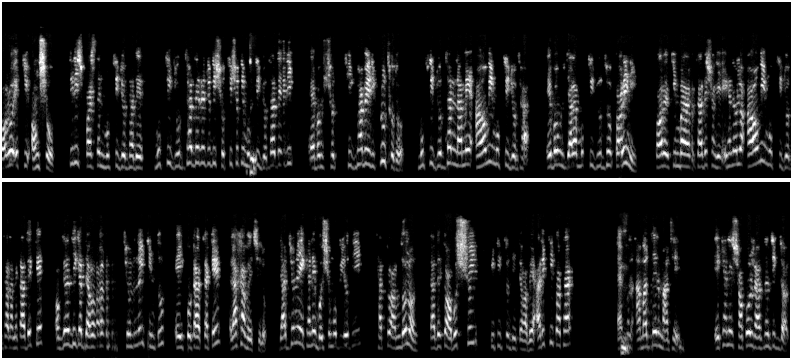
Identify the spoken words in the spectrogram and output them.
বড় একটি অংশ, তিরিশ পার্সেন্ট মুক্তিযোদ্ধাদের মুক্তিযোদ্ধাদের যদি সত্যি সত্যি মুক্তিযোদ্ধাদেরই এবং ঠিকভাবে রিক্রুট হতো, মুক্তিযোদ্ধার নামে আওয়ামী মুক্তিযোদ্ধা এবং যারা মুক্তিযুদ্ধ করেনি করে কিংবা তাদের সঙ্গে এখানে হলো আওয়ামী মুক্তিযোদ্ধা নামে তাদেরকে অগ্রাধিকার দেওয়ার জন্যই কিন্তু এই কোটাটাকে রাখা হয়েছিল। যার জন্য এখানে বৈষম্য বিরোধী ছাত্র আন্দোলন তাদেরকে অবশ্যই কৃতিত্ব দিতে হবে। আরেকটি কথা এখন আমাদের মাঝে এখানে সকল রাজনৈতিক দল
